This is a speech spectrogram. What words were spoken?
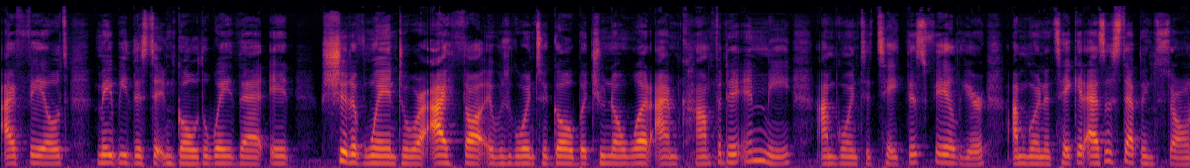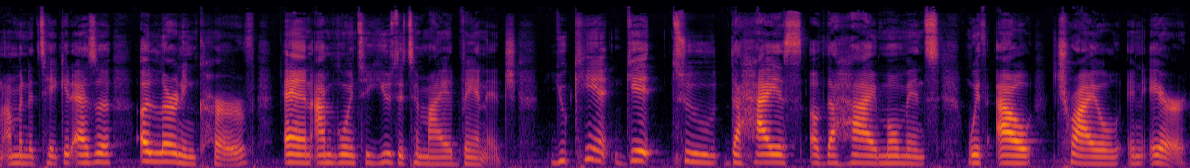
I failed. Maybe this didn't go the way that it should have went or I thought it was going to go but you know what? I'm confident in me. I'm going to take this failure. I'm going to take it as a stepping stone. I'm going to take it as a, a learning curve and I'm going to use it to my advantage. You can't get to the highest of the high moments without trial and error.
